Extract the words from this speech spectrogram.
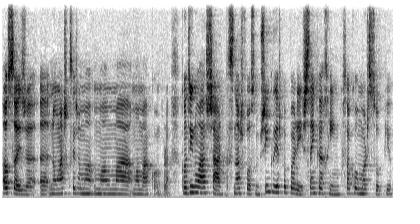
Ou seja, uh, não acho que seja uma, uma, uma, uma má compra. Continuo a achar que se nós fôssemos 5 dias para Paris sem carrinho, só com o marsúpio,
